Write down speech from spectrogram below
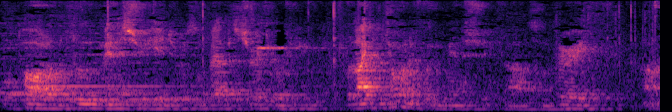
who are part of the food ministry here at Jerusalem Baptist Church. Or if you would like to join the food ministry, uh, some very uh,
